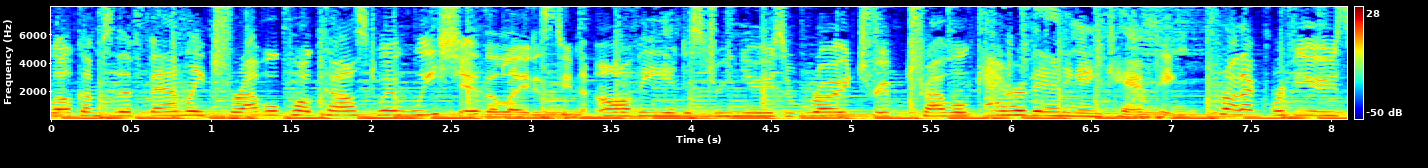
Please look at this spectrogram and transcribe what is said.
Welcome to the Family Travel Podcast, where we share the latest in RV industry news, road trip travel, caravanning and camping, product reviews,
